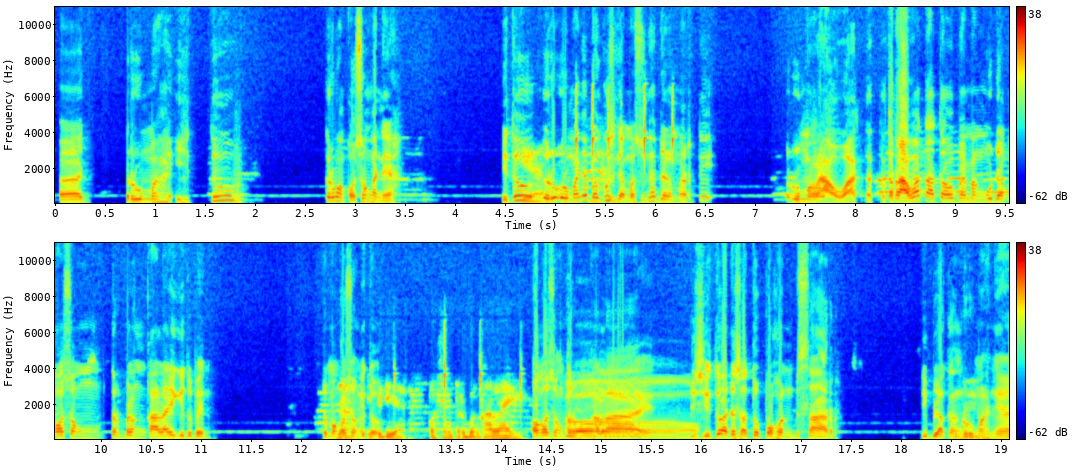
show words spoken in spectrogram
Eh rumah itu ke rumah kosong kan ya? Itu ru- rumahnya bagus nggak? Maksudnya dalam arti rumah Terawat atau terawat atau memang udah kosong terbengkalai gitu Ben? Rumah nah kosong itu. itu dia kosong terbengkalai Oh kosong terbengkalai. Oh. Di situ ada satu pohon besar di belakang Hmm. rumahnya.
